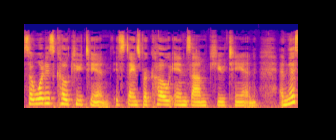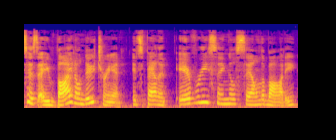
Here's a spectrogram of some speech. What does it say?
So, what is CoQ10? It stands for coenzyme Q10. And this is a vital nutrient. It's found in every single cell in the body,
